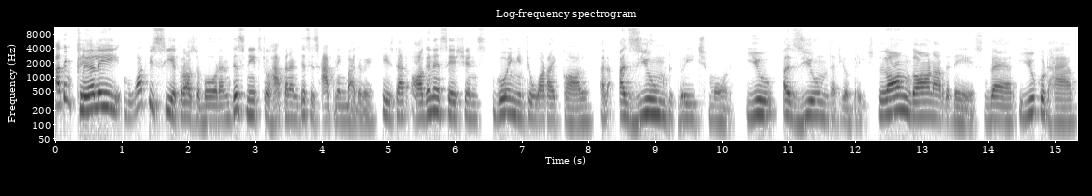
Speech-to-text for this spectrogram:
I think clearly what we see across the board, and this needs to happen, and this is happening, by the way, is that organizations going into what I call an assumed breach mode you assume that you're breached. Long gone are the days where you could have,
